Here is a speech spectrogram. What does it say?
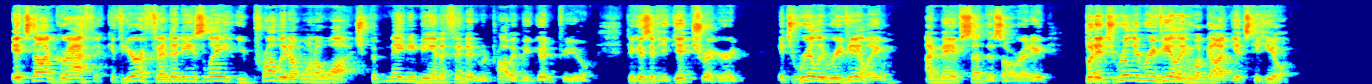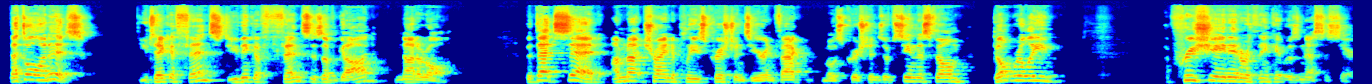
It's not graphic. If you're offended easily, you probably don't want to watch, but maybe being offended would probably be good for you because if you get triggered, it's really revealing. I may have said this already, but it's really revealing what God gets to heal. That's all it is. You take offense. Do you think offense is of God? Not at all. But that said, I'm not trying to please Christians here. In fact, most Christians who've seen this film don't really appreciate it or think it was necessary.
